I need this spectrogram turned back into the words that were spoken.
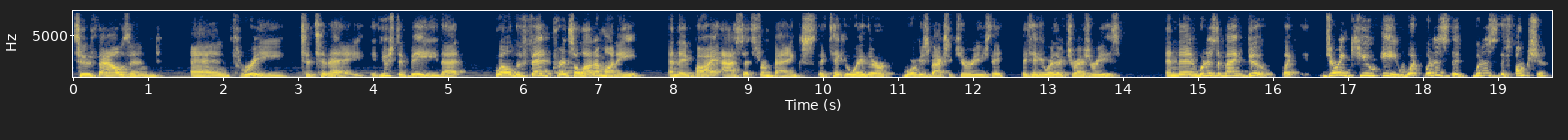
2003 to today, it used to be that, well, the Fed prints a lot of money and they buy assets from banks. They take away their mortgage backed securities, they, they take away their treasuries. And then what does the bank do? Like during QE, what, what is the what is the function?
